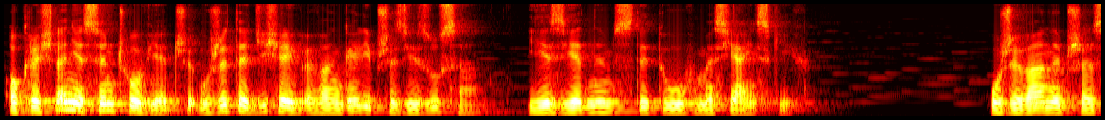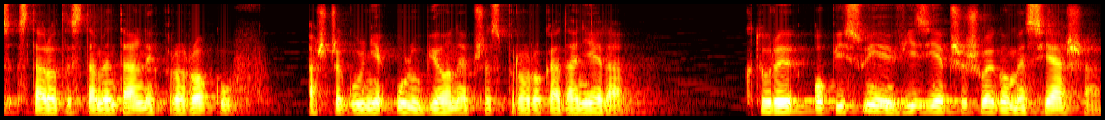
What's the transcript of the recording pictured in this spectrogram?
Określenie Syn Człowieczy użyte dzisiaj w Ewangelii przez Jezusa jest jednym z tytułów mesjańskich. Używany przez starotestamentalnych proroków, a szczególnie ulubione przez proroka Daniela, który opisuje wizję przyszłego Mesjasza,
